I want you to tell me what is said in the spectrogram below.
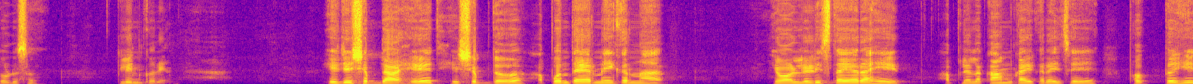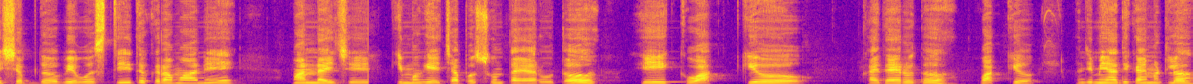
थोडंसं क्लीन करूया. हे जे शब्द आहेत हे शब्द आपण तयार नाही करणार. हे ऑलरेडीच तयार आहेत. आपल्याला काम काय करायचं आहे फक्त हे शब्द व्यवस्थित क्रमाने मांडायचे. की मग याच्यापासून तयार होतं एक वाक्य. काय तयार होतं? वाक्य. म्हणजे मी आधी काय म्हटलं?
